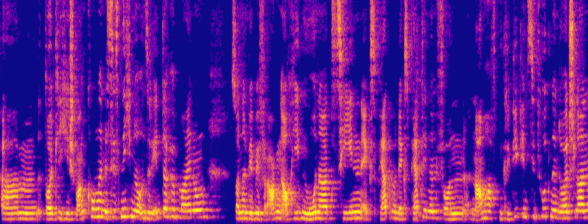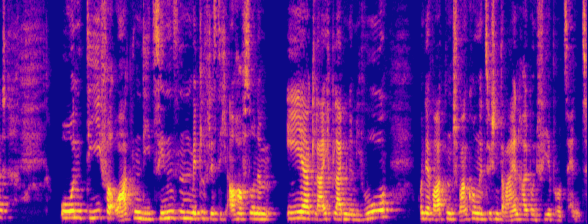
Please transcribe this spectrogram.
ähm, deutliche Schwankungen. Es ist nicht nur unsere Interhyp-Meinung, sondern wir befragen auch jeden Monat zehn Experten und Expertinnen von namhaften Kreditinstituten in Deutschland. Und die verorten die Zinsen mittelfristig auch auf so einem eher gleichbleibenden Niveau und erwarten Schwankungen zwischen dreieinhalb und vier Prozent.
